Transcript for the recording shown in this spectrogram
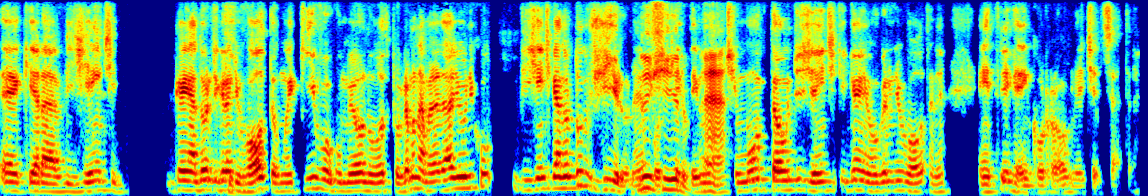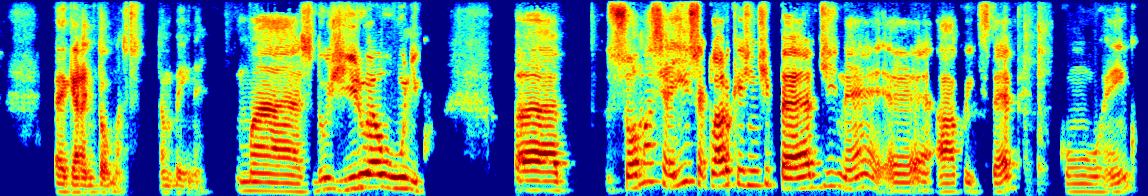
é, que era vigente ganhador de grande volta, um equívoco meu no outro programa, na verdade, o único vigente ganhador do giro, né? Do Porque giro, tem um, é. tinha um montão de gente que ganhou grande volta, né? Entre Renko, Roglic, etc. É, Garen Thomas também, né? Mas do giro é o único. Uh, Soma-se a isso, é claro que a gente perde, né, é, a Quick Step com o Renko,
